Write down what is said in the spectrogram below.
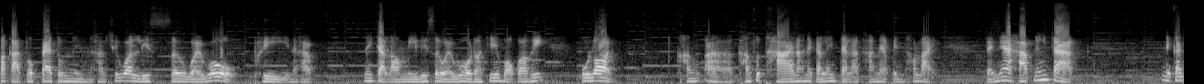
ประกาศตัวแปรตัวหนึ่งนะครับ ชื่อว่า list survival pre นะครับเนื่องจากเรามี list survival เนาะที่บอกว่าเฮ้ยผู้รอดครั้งอ่าครั้งสุดท้ายนะในการเล่นแต่ละครั้งเนี่ยเป็นเท่าไหร่ แต่เนี่ยครับเนื่องจากในการ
